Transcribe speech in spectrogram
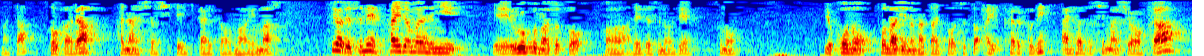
また、そこから話をしていきたいと思います。ではですね、入る前に、え、動くのはちょっと、あれですので、その、横の隣の方とちょっと軽くね、挨拶しましょうか。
